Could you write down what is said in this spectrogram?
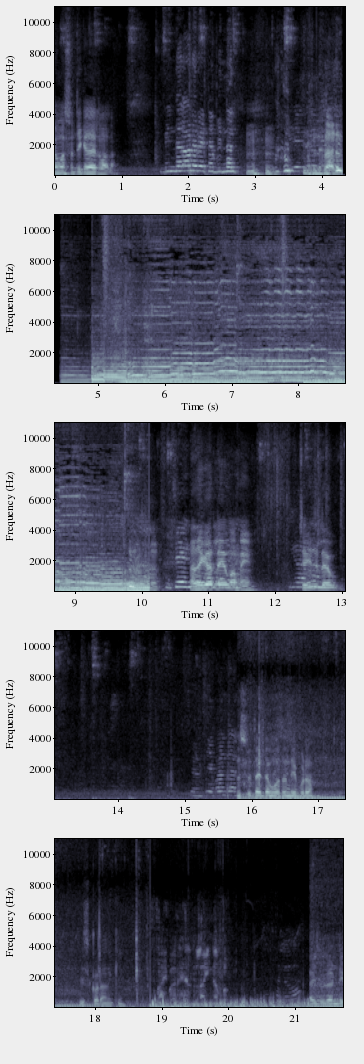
ఏమో శుద్ధికే తెలవాల? బిందెలోనే పెట్టిన బిందెలు. నా దగ్గర లేవు మమ్మీ. చేంజ్ లేవు. శృతి అయితే పోతుంది ఇప్పుడు తీసుకోవడానికి. అవి చూడండి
